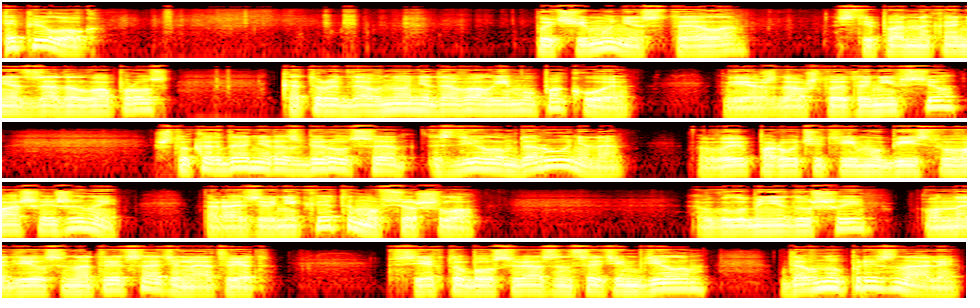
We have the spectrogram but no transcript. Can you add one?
Эпилог. «Почему не Стелла?» Степан наконец задал вопрос, который давно не давал ему покоя. «Я ждал, что это не все, что когда они разберутся с делом Доронина, вы поручите им убийство вашей жены. Разве не к этому все шло?» В глубине души он надеялся на отрицательный ответ. Все, кто был связан с этим делом, давно признали,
